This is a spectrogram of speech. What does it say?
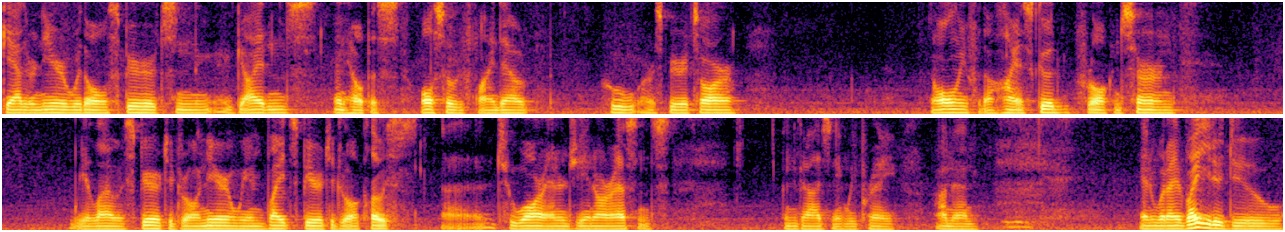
gather near with all spirits and guidance, and help us also to find out who our spirits are, not only for the highest good for all concerned. We allow a spirit to draw near, and we invite spirit to draw close uh, to our energy and our essence. In God's name we pray. Amen. Amen. And what I invite you to do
